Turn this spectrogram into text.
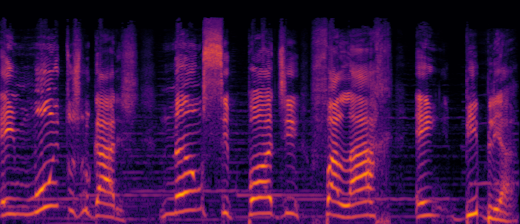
Em muitos lugares não se pode falar em Bíblia.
